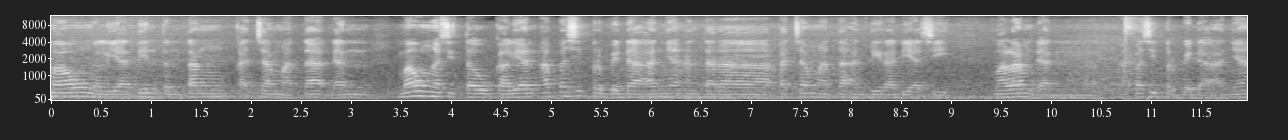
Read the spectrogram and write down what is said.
mau ngeliatin tentang kacamata dan mau ngasih tahu kalian apa sih perbedaannya antara kacamata anti radiasi malam dan apa sih perbedaannya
